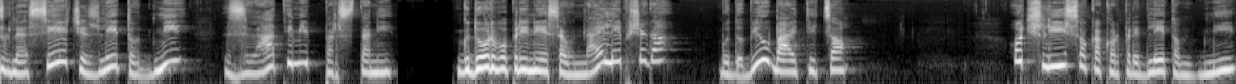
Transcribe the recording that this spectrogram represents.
zglase čez leto dni z zlatimi prstani. Kdor bo prinesel najlepšega, bo dobil bajtico. Odšli so, kakor pred letom dni,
